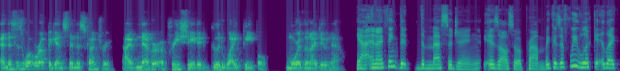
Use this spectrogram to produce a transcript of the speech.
And this is what we're up against in this country. I've never appreciated good white people more than I do now. Yeah, and I think that the messaging is also a problem because if we look at like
